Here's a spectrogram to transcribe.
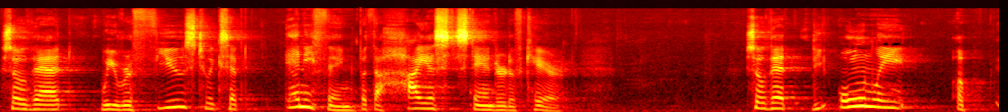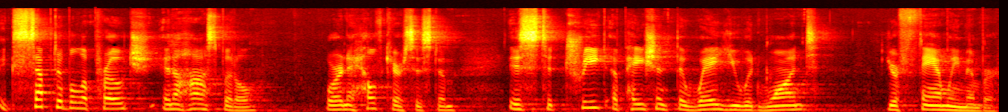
so that we refuse to accept anything but the highest standard of care. So that the only acceptable approach in a hospital or in a healthcare system is to treat a patient the way you would want your family member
